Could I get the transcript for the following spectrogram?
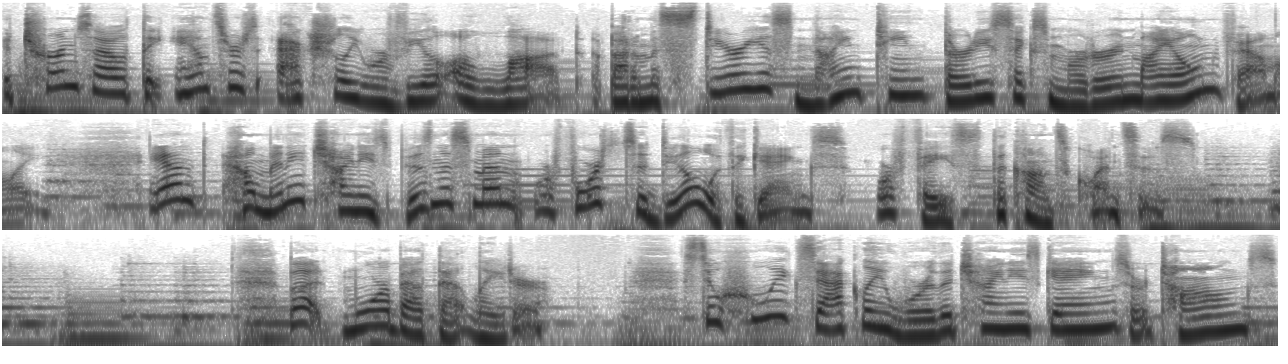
It turns out the answers actually reveal a lot about a mysterious 1936 murder in my own family, and how many Chinese businessmen were forced to deal with the gangs or face the consequences. But more about that later. So, who exactly were the Chinese gangs or Tongs,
